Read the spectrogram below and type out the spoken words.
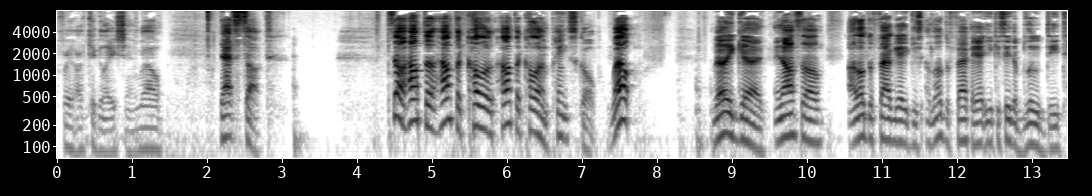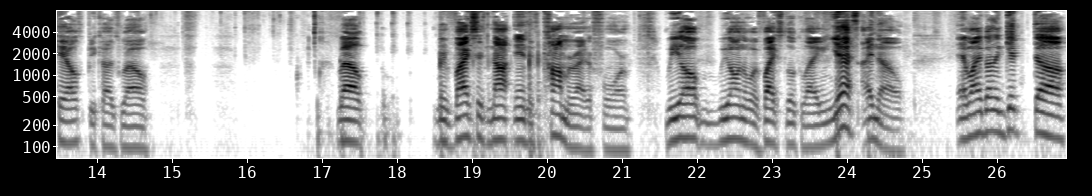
for articulation. Well, that sucked. So, how the how the color how the color and paint scope? Well, very good. And also, I love the fact that you I love the fact that you can see the blue details because well, well, Vice is not in his Kamen Rider form, we all we all know what Vice look like. And yes, I know. Am I gonna get the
